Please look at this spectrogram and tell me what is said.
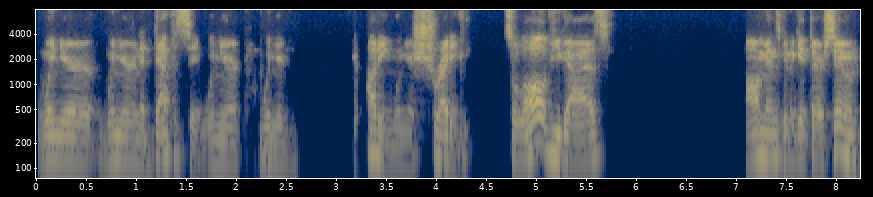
when you're when you're in a deficit, when you're when you're cutting, when you're shredding. So all of you guys, Amen's gonna get there soon,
